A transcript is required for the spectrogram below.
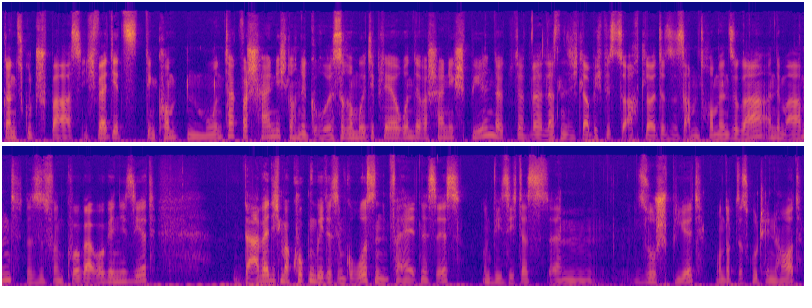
ganz gut Spaß. Ich werde jetzt den kommenden Montag wahrscheinlich noch eine größere Multiplayer-Runde wahrscheinlich spielen. Da, da lassen sich, glaube ich, bis zu acht Leute zusammentrommeln sogar an dem Abend. Das ist von Kurga organisiert. Da werde ich mal gucken, wie das im großen Verhältnis ist und wie sich das ähm, so spielt und ob das gut hinhaut.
